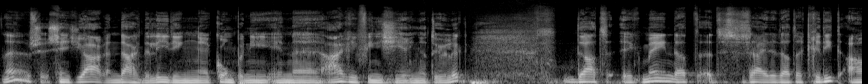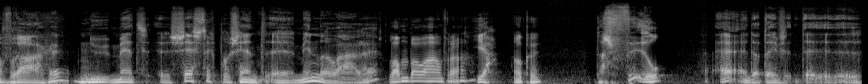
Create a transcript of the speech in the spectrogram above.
Hè, sinds jaar en dag de leading eh, company in eh agrifinanciering natuurlijk. Dat ik meen dat het, ze zeiden dat de kredietaanvragen nu met eh, 60% eh, minder waren. hè. Landbouw aanvragen? Ja. Oké. Dat is veel. Hè, en dat heeft, eh, eh, heeft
